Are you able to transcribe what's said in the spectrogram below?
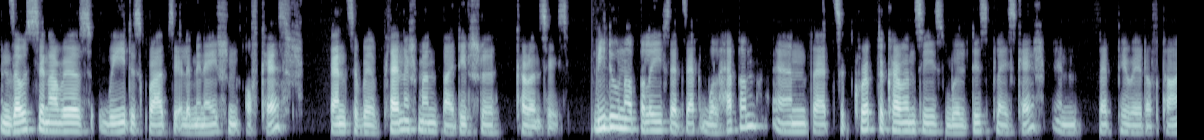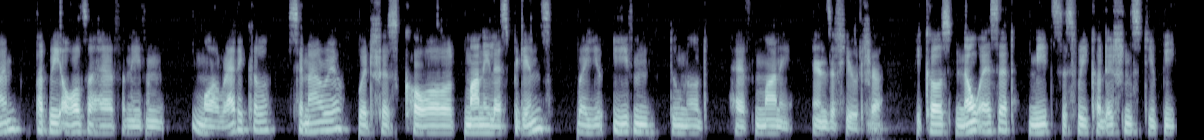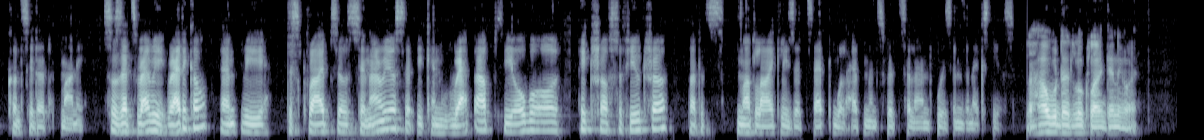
In those scenarios, we describe the elimination of cash and the replenishment by digital currencies. We do not believe that that will happen and that the cryptocurrencies will displace cash in that period of time. But we also have an even more radical scenario, which is called moneyless begins, where you even do not have money in the future because no asset meets the three conditions to be considered money. So that's very radical, and we describe those scenarios that we can wrap up the overall picture of the future, but it's not likely that that will happen in Switzerland within the next years. How would that look like anyway?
